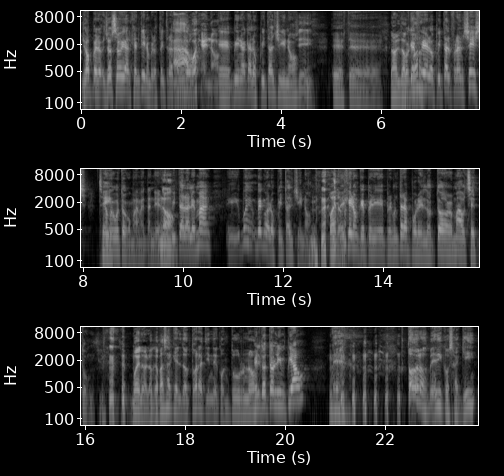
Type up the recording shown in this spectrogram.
Yo, pero, yo soy argentino, pero estoy tratando. Ah, bueno. eh, vine acá al hospital chino. Sí. Este, No, el doctor- Porque fui al hospital francés, Sí. no me gustó como me atendieron. No. Hospital alemán, y bueno, vengo al hospital chino. Bueno. Me dijeron que pre- preguntara por el doctor Mao Zedong. Bueno, lo que pasa es que el doctor atiende con turno. ¿El doctor Limpiao? Eh, todos los médicos aquí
